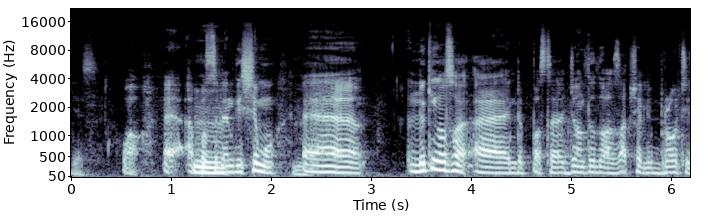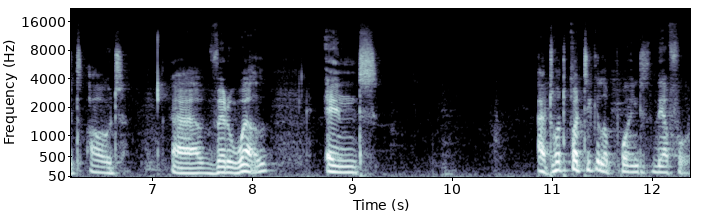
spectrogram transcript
Yes. Wow. Uh, Apostle Dan Gishimu, uh, looking also, uh, and Pastor John Dodo has actually brought it out uh, very well. And at what particular point, therefore,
